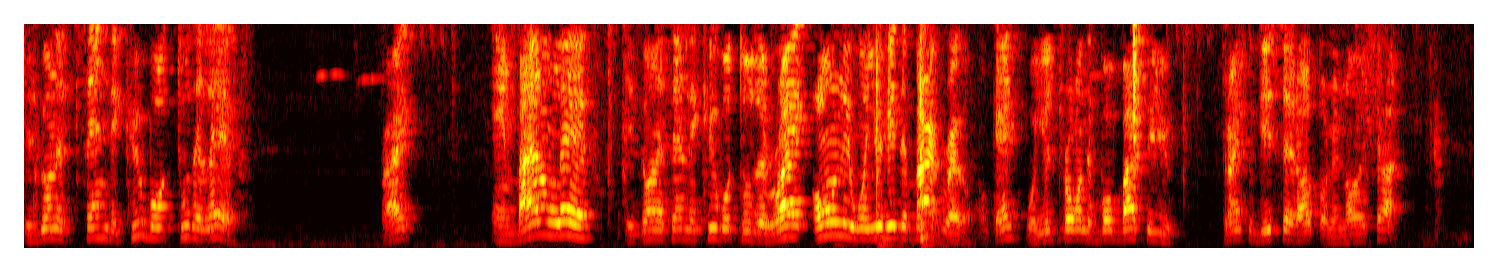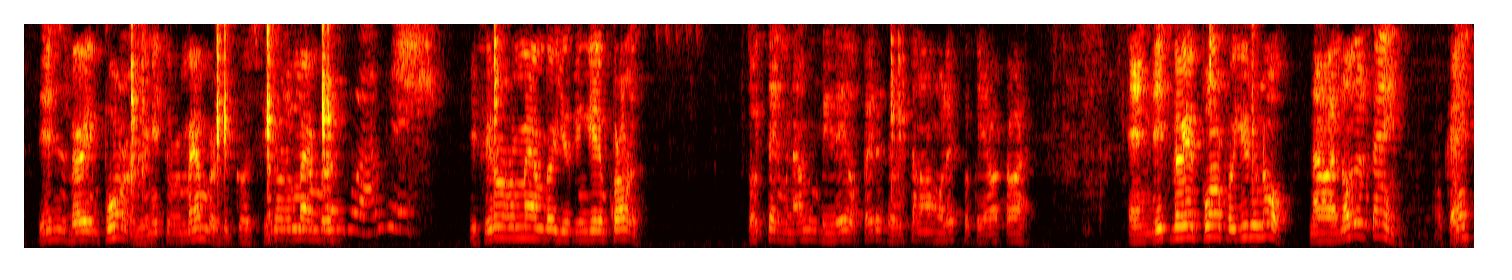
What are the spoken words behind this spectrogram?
it's gonna send the cue ball to the left, right? And bottom left is gonna send the cue ball to the right only when you hit the back rail, okay? When you're throwing the ball back to you, trying to get set up on another shot. This is very important. You need to remember because if you don't remember, if you don't remember, you can get in problems. Estoy terminando un video, ahorita no me molesto que ya va a acabar. And it's very important for you to know. Now another thing, okay?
